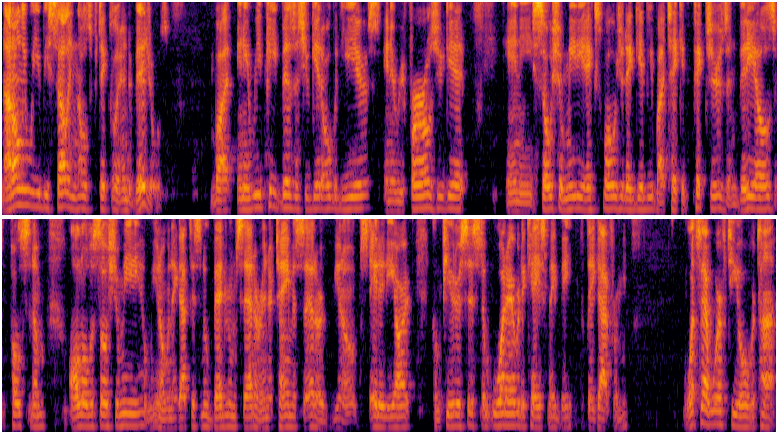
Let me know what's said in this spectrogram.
not only will you be selling those particular individuals, but any repeat business you get over the years, any referrals you get, any social media exposure they give you by taking pictures and videos and posting them all over social media. You know, when they got this new bedroom set or entertainment set or, you know, state of the art computer system, whatever the case may be that they got from you. What's that worth to you over time?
